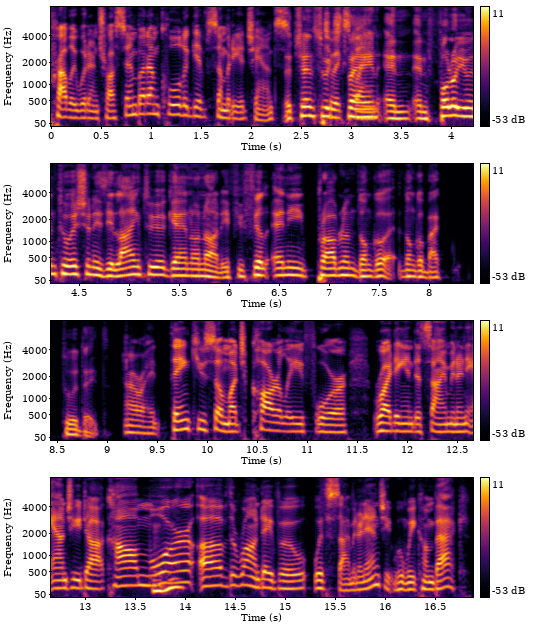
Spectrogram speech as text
probably wouldn't trust him, but I'm cool to give somebody a chance. a chance to, to explain, explain. and and follow your intuition. Is he lying to you again or not? If you feel any problem, don't go don't go back to a date. All right. Thank you so much, Carly, for writing into simonandangie.com. Mm-hmm. More of the rendezvous with Simon and Angi when we come back.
